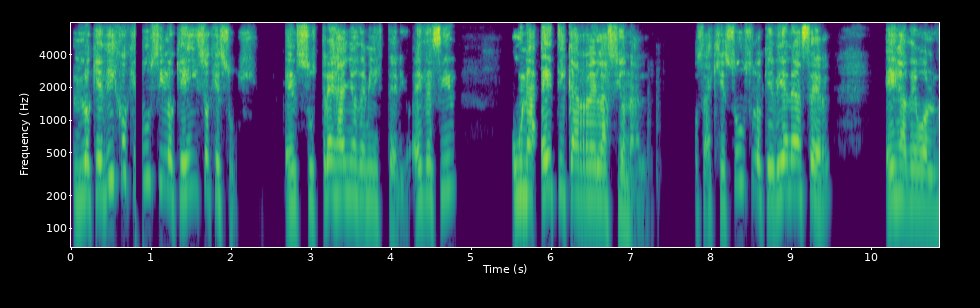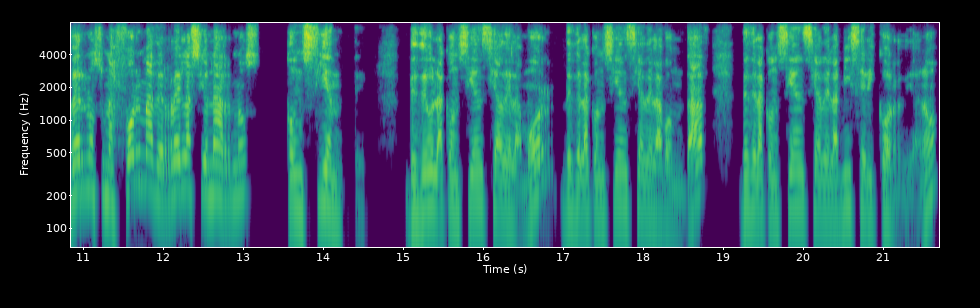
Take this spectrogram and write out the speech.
lo que dijo Jesús y lo que hizo Jesús en sus tres años de ministerio, es decir, una ética relacional. O sea, Jesús lo que viene a hacer es a devolvernos una forma de relacionarnos consciente, desde la conciencia del amor, desde la conciencia de la bondad, desde la conciencia de la misericordia, ¿no?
